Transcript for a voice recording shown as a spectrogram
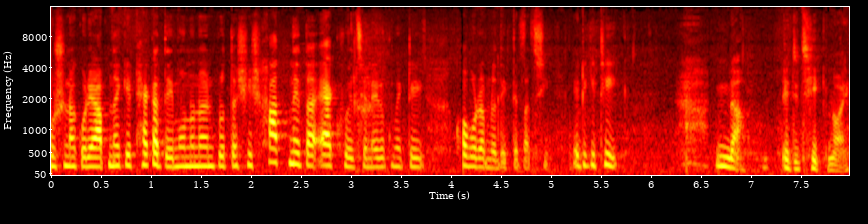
ঘোষণা করে আপনাকে ঠেকাতে মনোনয়ন প্রত্যাশী সাত নেতা এক হয়েছেন, এরকম একটি খবর আমরা দেখতে পাচ্ছি। এটি কি ঠিক? না, এটি ঠিক নয়।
